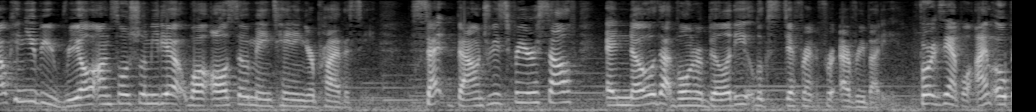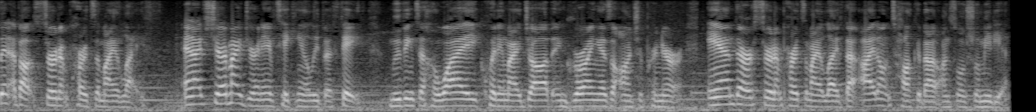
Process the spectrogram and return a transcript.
How can you be real on social media while also maintaining your privacy? Set boundaries for yourself and know that vulnerability looks different for everybody. For example, I'm open about certain parts of my life. And I've shared my journey of taking a leap of faith, moving to Hawaii, quitting my job, and growing as an entrepreneur. And there are certain parts of my life that I don't talk about on social media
